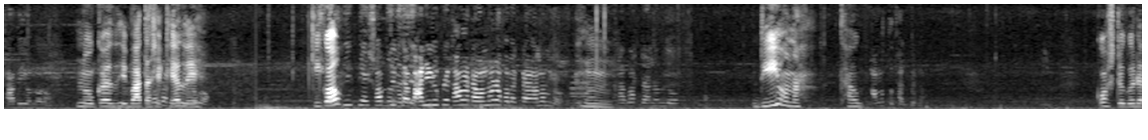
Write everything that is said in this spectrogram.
স্বাদই অন্যরকম। নৌকা বাতাসে ছোট। কি কও সব দিক দিয়ে পানির উপরে খাওয়াটা অন্যরকম একটা আনন্দ। হুম। খাবারটা আনন্দ। দিও না থাক আমার তো থাকবে না। কষ্ট করে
